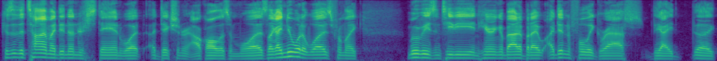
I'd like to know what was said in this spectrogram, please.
Because at the time I didn't understand what addiction or alcoholism was. Like I knew what it was from like movies and TV and hearing about it, but I, I didn't fully grasp the i like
